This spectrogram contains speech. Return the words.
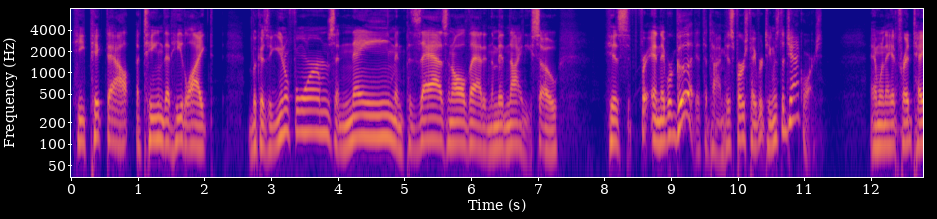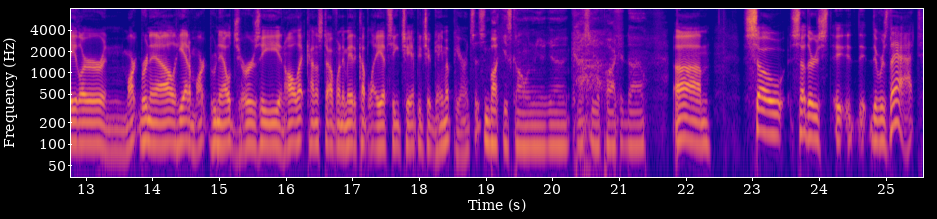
he picked out a team that he liked because of uniforms and name and pizzazz and all that in the mid 90s. So his, and they were good at the time. His first favorite team was the Jaguars. And when they had Fred Taylor and Mark Brunell, he had a Mark Brunell jersey and all that kind of stuff when they made a couple of AFC championship game appearances. Bucky's calling me again. Can I see a pocket dial? Um, so so there's it, it- there was that,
